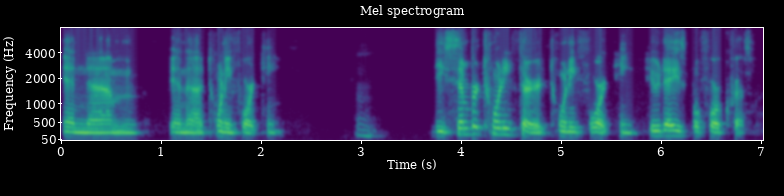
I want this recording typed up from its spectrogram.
in um, in uh, 2014, mm. December 23rd, 2014, two days before Christmas.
